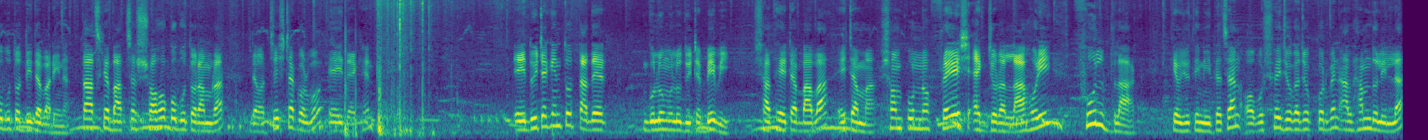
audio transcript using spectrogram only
কবুতর দিতে পারি না। তা আজকে বাচ্চা সহ কবুতর আমরা দেওয়ার চেষ্টা করব। এই দেখেন, এই দুইটা কিন্তু তাদের গুলুমুলু দুইটা বেবি। সাথে এটা বাবা, এটা মা। সম্পূর্ণ ফ্রেশ, একজোড়া লাহরি, ফুল ব্ল্যাক। কেউ যদি নিতে চান, অবশ্যই যোগাযোগ করবেন। আলহামদুলিল্লাহ,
